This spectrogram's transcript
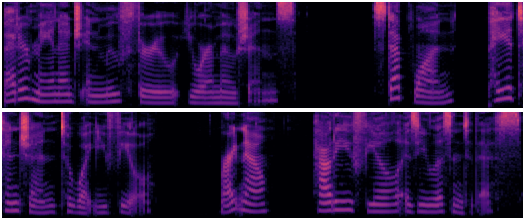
better manage and move through your emotions. Step one pay attention to what you feel. Right now, how do you feel as you listen to this?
